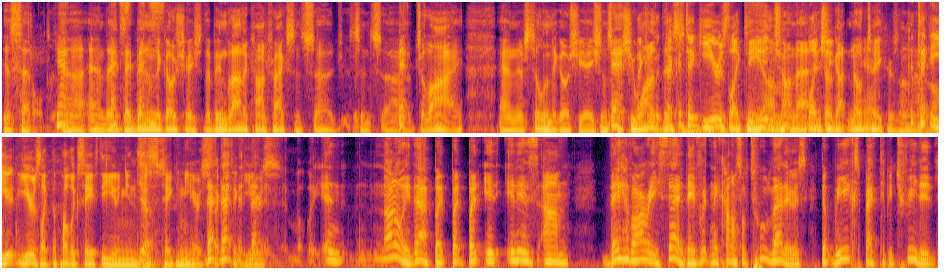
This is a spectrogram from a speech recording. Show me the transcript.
is settled. Yeah, uh, and they, that's- they've been in that's- negotiation. They've been without a contract since uh, since uh, That- July, and they're still in negotiations. That- but she That, wanted could- this that could take years, like to the hinge um, on that, like and the, she got no takers on Could that. take at all. year, years, like the public safety unions Yes. is taking years. That, could take years. and not only that, but but but it, it is. Um, they have already said they've written the council two letters that we expect to be treated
